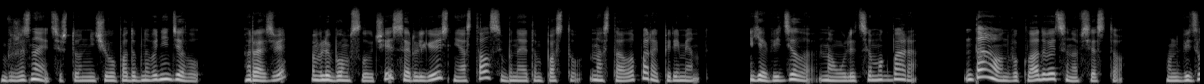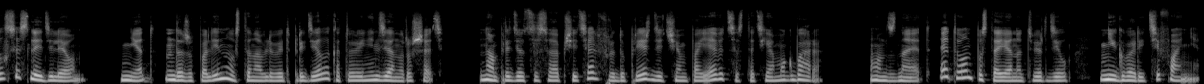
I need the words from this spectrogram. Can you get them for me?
Вы же знаете, что он ничего подобного не делал. Разве? В любом случае, сэр Льюис не остался бы на этом посту. Настала пора перемен. Я видела на улице Макбара. Да, он выкладывается на все сто. Он виделся с леди Леон? Нет, даже Полина устанавливает пределы, которые нельзя нарушать. Нам придется сообщить Альфреду, прежде чем появится статья Макбара. Он знает. Это он постоянно твердил. Не говорите Фанни.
